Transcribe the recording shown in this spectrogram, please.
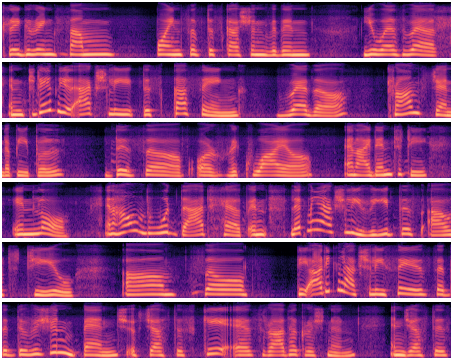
triggering some points of discussion within you as well. And today we are actually discussing whether transgender people deserve or require an identity in law. And how would that help? And let me actually read this out to you. Um, so the article actually says that the division bench of Justice K.S. Radhakrishnan and Justice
